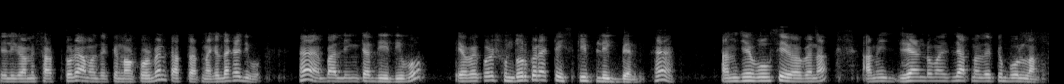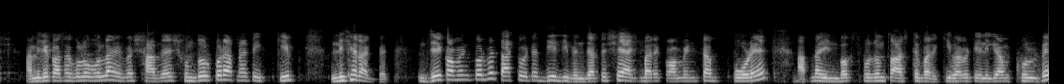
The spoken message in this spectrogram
টেলিগ্রামে সার্চ করে আমাদেরকে নক করবেন, কাজটা আপনাকে দেখাই দিব। হ্যাঁ বা লিঙ্কটা দিয়ে দিব। এভাবে করে সুন্দর করে একটা স্ক্রিপ্ট লিখবেন। হ্যাঁ আমি যে বলছি এভাবে না, আমি র্যান্ডমাইজলি আপনাদেরকে বললাম। আমি যে কথাগুলো বললাম, এবার সাজায় সুন্দর করে আপনার একটা স্ক্রিপ্ট লিখে রাখবেন। যে কমেন্ট করবে তাকে ওইটা দিয়ে দিবেন, যাতে সে একবারে কমেন্টটা পড়ে আপনার ইনবক্স পর্যন্ত আসতে পারে। কীভাবে টেলিগ্রাম খুলবে,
